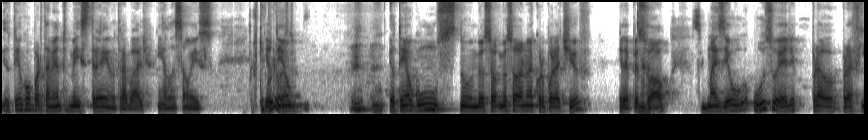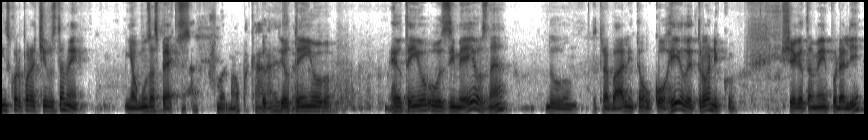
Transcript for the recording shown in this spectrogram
eu tenho um comportamento meio estranho no trabalho em relação a isso. Fiquei eu curioso. tenho, eu tenho alguns. No meu, meu celular não é corporativo, ele é pessoal, Sim. mas eu uso ele para fins corporativos também, em alguns aspectos. Formal pra Eu, caralho. eu sabe? tenho eu tenho os e-mails, né, do, do trabalho, então o correio eletrônico chega também por ali.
